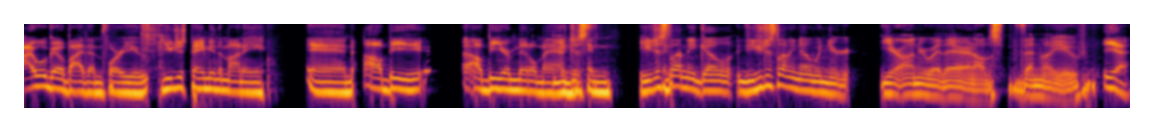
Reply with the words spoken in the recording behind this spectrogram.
I will go buy them for you. You just pay me the money, and I'll be I'll be your middleman. You just- and You just And- let me go. You just let me know when you're you're on your way there, and I'll just Venmo you yeah,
